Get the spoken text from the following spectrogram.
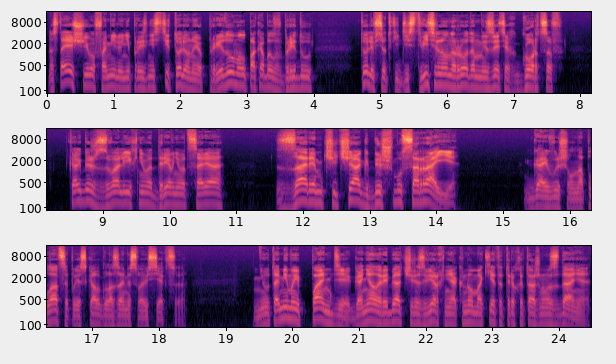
Настоящую его фамилию не произнести, то ли он ее придумал, пока был в бреду, то ли все-таки действительно он родом из этих горцев. Как бишь звали ихнего древнего царя? Зарем Чичак Бешмусарайи. Гай вышел на плац и поискал глазами свою секцию. Неутомимый Панди гонял ребят через верхнее окно макета трехэтажного здания.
